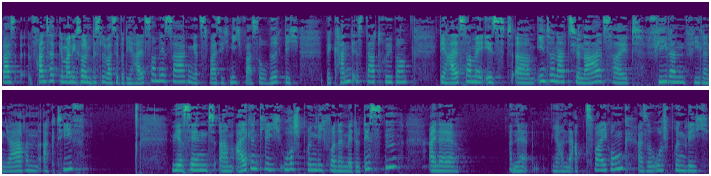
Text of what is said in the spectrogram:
ich weiß, Franz hat gemeint, ich soll ein bisschen was über die Halsarmee sagen. Jetzt weiß ich nicht, was so wirklich bekannt ist darüber. Die Halsarmee ist ähm, international seit vielen, vielen Jahren aktiv. Wir sind ähm, eigentlich ursprünglich von den Methodisten eine, eine, ja, eine Abzweigung. Also ursprünglich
